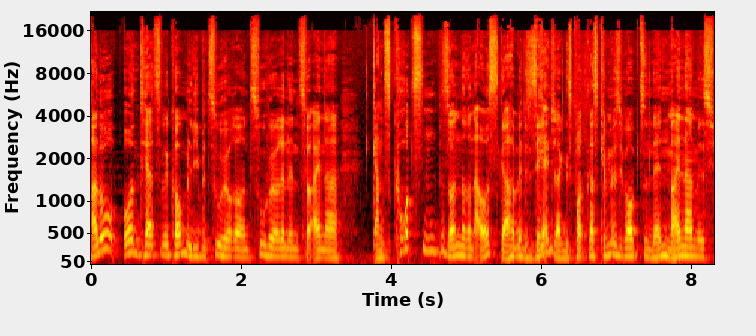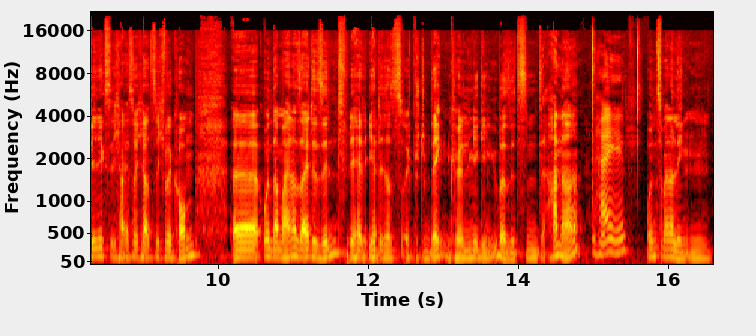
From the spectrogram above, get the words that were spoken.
Hallo und herzlich willkommen, liebe Zuhörer und Zuhörerinnen, zu einer ganz kurzen, besonderen Ausgabe des Serienjunkies Podcasts. Können wir es überhaupt so nennen? Mein Name ist Felix, ich heiße euch herzlich willkommen. Äh, und an meiner Seite sind, ihr hättet, ihr hättet das euch bestimmt denken können, mir gegenüber sitzend Hanna. Hi. Und zu meiner Linken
